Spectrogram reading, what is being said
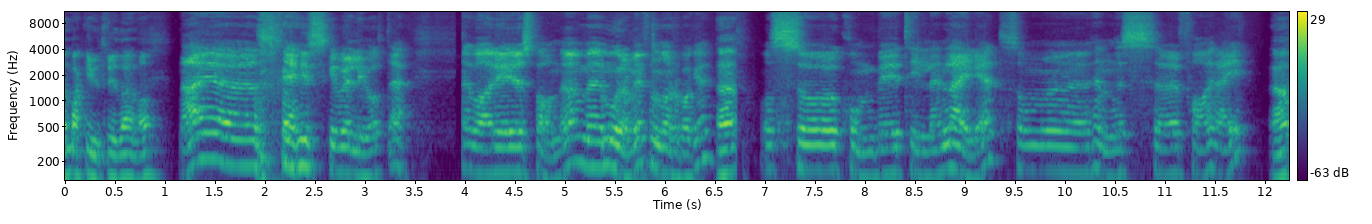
De er ikke utrydda ennå. Nei, eh, jeg husker veldig godt det. Jeg var i Spania med mora mi for noen år tilbake. Ja. Og så kom vi til en leilighet som eh, hennes eh, far eier. Ja.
